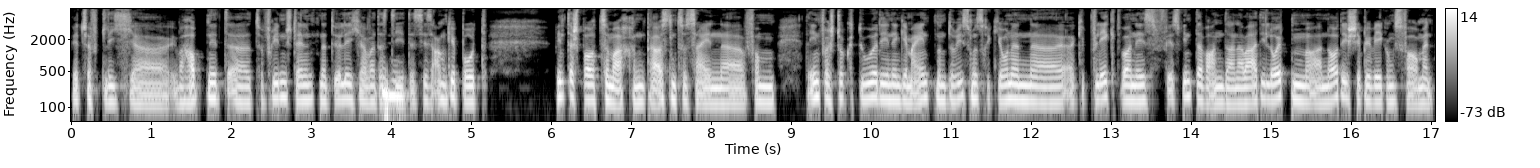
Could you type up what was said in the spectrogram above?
wirtschaftlich äh, überhaupt nicht äh, zufriedenstellend natürlich, aber dass mhm. die, dass das Angebot Wintersport zu machen, draußen zu sein, äh, vom der Infrastruktur, die in den Gemeinden und Tourismusregionen äh, gepflegt worden ist fürs Winterwandern, aber auch die Loipen, äh, nordische Bewegungsformen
